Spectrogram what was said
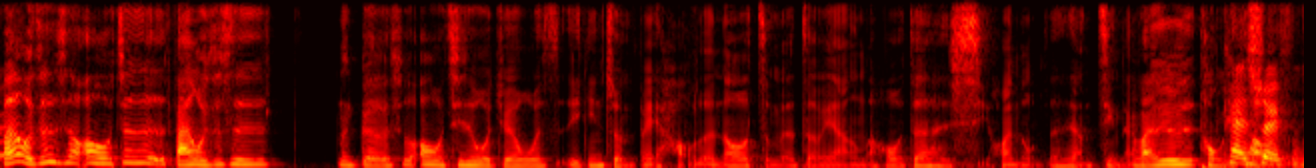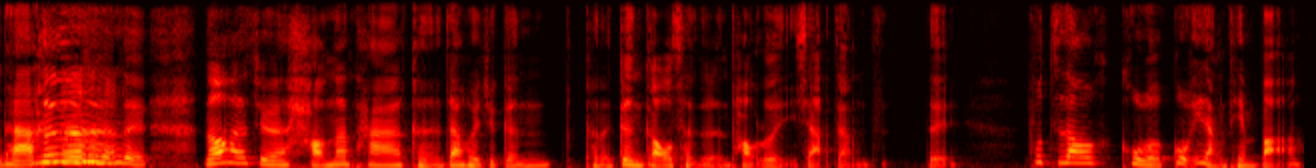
反正我就是说，哦，就是反正我就是那个说，哦，其实我觉得我是已经准备好了，然后怎么怎么样，然后真的很喜欢，我真的想进来，反正就是同一开始说服他。对对对对 对，然后他就觉得好，那他可能再回去跟可能更高层的人讨论一下，这样子。对，不知道过了过一两天吧，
